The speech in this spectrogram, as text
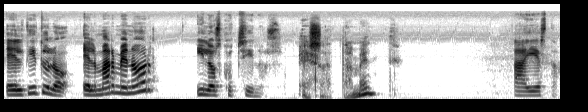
El título, El Mar Menor y los cochinos. Exactamente. Ahí está.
